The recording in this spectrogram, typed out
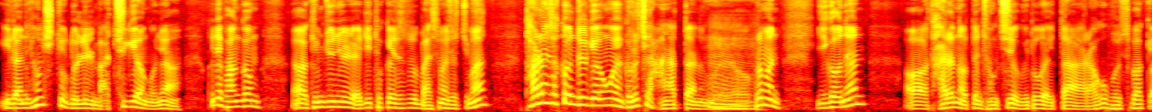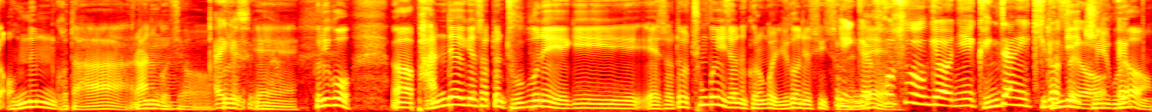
이라는 형식적 논리를 맞추기 위한 거냐. 근데 방금 어, 김준일 에디터께서도 말씀하셨지만 다른 사건들 경우에 그렇지 않았다는 거예요. 음. 그러면 이거는 어, 다른 어떤 정치적 의도가 있다라고 볼 수밖에 없는 거다라는 음, 거죠. 알겠습니다. 그리고, 예. 그리고 어, 반대 의견 썼던 두 분의 얘기에서도 충분히 저는 그런 걸 읽어낼 수 있었는데 그러니까 소수 의견이 굉장히 길었어요. 굉장히 길고요. 네,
